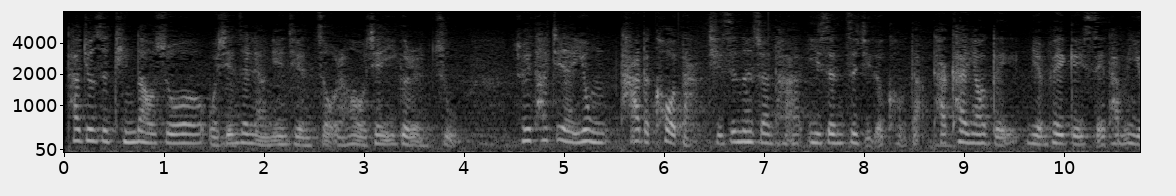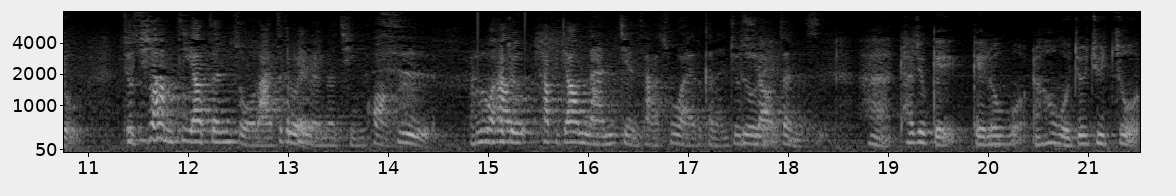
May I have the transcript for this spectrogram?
他就是听到说我先生两年前走，然后我现在一个人住。所以他竟然用他的扣打，其实那算他医生自己的扣打，他看要给免费给谁，他们有就是说他们自己要斟酌啦，这个病人的情况啊。是，如果他就他比较难检查出来的，可能就需要对正子。啊，他就给给了我，然后我就去做，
